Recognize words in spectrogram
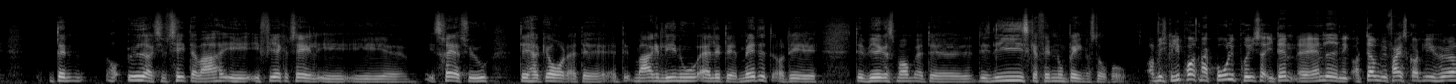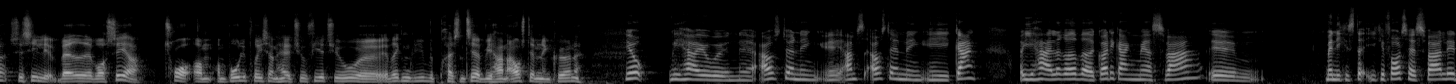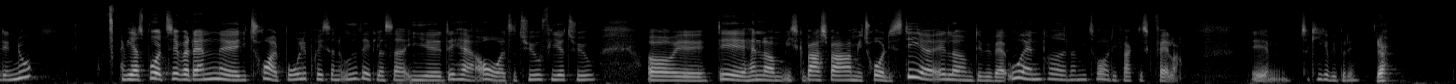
den øgede aktivitet, der var i, i fjerde kvartal i, i, øh, i 23, det har gjort, at, at markedet lige nu er lidt mættet, og det, det virker som om, at det lige skal finde nogle ben at stå på. Og vi skal lige prøve at snakke boligpriser i den anledning, og der vil vi faktisk godt lige høre, Cecilie, hvad vores seere tror om, om boligpriserne her i 2024. Jeg ved ikke, om vi vil præsentere, at vi har en afstemning kørende. Jo, vi har jo en afstemning, afstemning i gang, og I har allerede været godt i gang med at svare. Øhm, men I kan, I kan fortsat svare lidt endnu. Vi har spurgt til, hvordan øh, I tror, at boligpriserne udvikler sig i øh, det her år, altså 2024. Og øh, det handler om, I skal bare svare, om I tror, de stiger, eller om det vil være uændret, eller om I tror, de faktisk falder. Øhm, så kigger vi på det. Ja,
